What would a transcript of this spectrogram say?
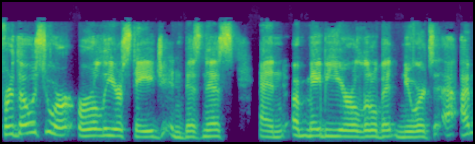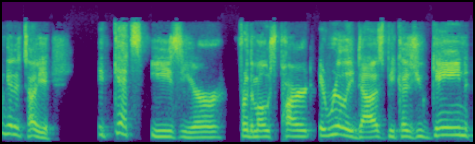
for those who are earlier stage in business and uh, maybe you're a little bit newer to, I'm going to tell you, it gets easier for the most part. It really does because you gain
